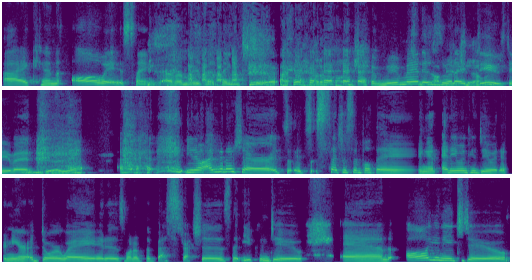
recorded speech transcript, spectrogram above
I can always think of a movement thing to do. I, I had a hunch. movement is what I do, Steven. Yeah, yeah. you know, I'm going to share. It's it's such a simple thing, and anyone can do it. If you're near a doorway, it is one of the best stretches that you can do. And all you need to do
